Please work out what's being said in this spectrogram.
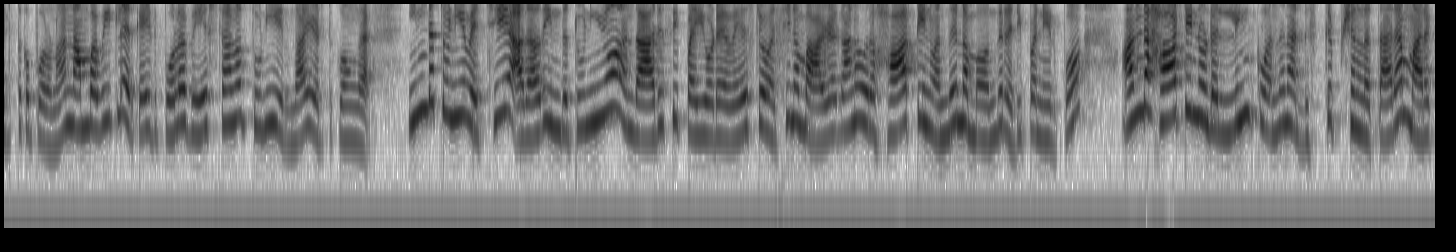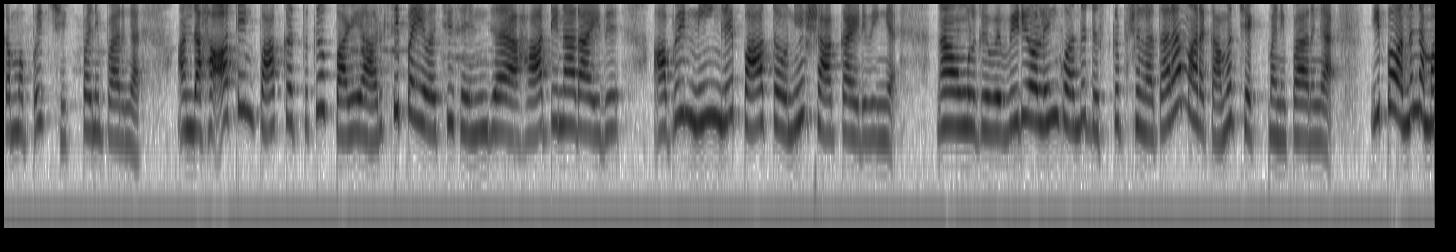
எடுத்துக்க போகிறோம்னா நம்ம வீட்டில் இருக்க இது போல் வேஸ்ட்டான துணி இருந்தால் எடுத்துக்கோங்க. இந்த துணியை வச்சு அதாவது இந்த துணியும் அந்த அரிசி பையோட வேஸ்ட்டை வச்சு நம்ம அழகான ஒரு ஹார்ட்டின் வந்து நம்ம வந்து ரெடி பண்ணியிருப்போம் அந்த ஹார்ட்டினோட லிங்க் வந்து நான் டிஸ்கிரிப்ஷனில் தரேன். மறக்காமல் போய் செக் பண்ணி பாருங்கள் அந்த ஹார்ட்டின் பார்க்கறதுக்கு பழைய அரிசி பையை வச்சு செஞ்ச ஹார்ட்டினாடா இது? அப்படின்னு நீங்களே பார்த்தோன்னே ஷாக் ஆகிடுவீங்க நான் உங்களுக்கு வீடியோ லிங்க் வந்து டிஸ்கிரிப்ஷனில் தரேன். மறக்காமல் செக் பண்ணி பாருங்கள் இப்போ வந்து நம்ம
